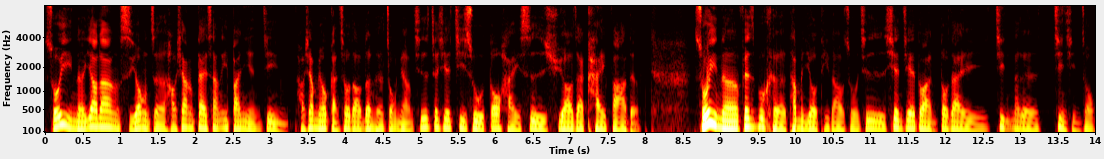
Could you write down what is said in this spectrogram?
所以呢，要让使用者好像戴上一般眼镜，好像没有感受到任何重量。其实这些技术都还是需要在开发的。所以呢，Facebook 他们又提到说，其实现阶段都在进那个进行中。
